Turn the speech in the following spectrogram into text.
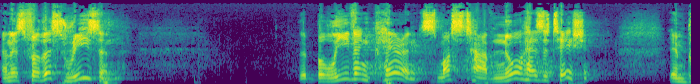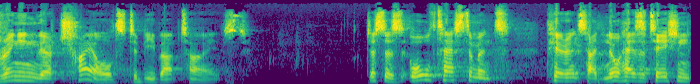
And it's for this reason that believing parents must have no hesitation in bringing their child to be baptized. Just as Old Testament parents had no hesitation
